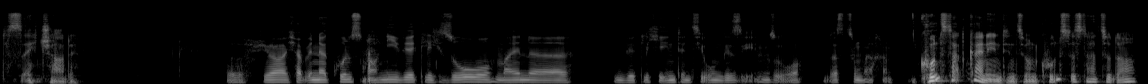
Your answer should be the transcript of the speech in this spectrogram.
Das ist echt schade. Äh, Ja, ich habe in der Kunst noch nie wirklich so meine wirkliche Intention gesehen, so das zu machen. Kunst hat keine Intention. Kunst ist dazu da,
